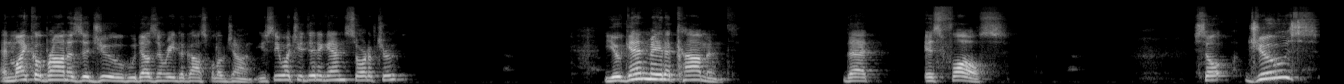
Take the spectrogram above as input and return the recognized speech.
And Michael Brown is a Jew who doesn't read the Gospel of John. You see what you did again, sort of truth? You again made a comment that is false. So Jews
